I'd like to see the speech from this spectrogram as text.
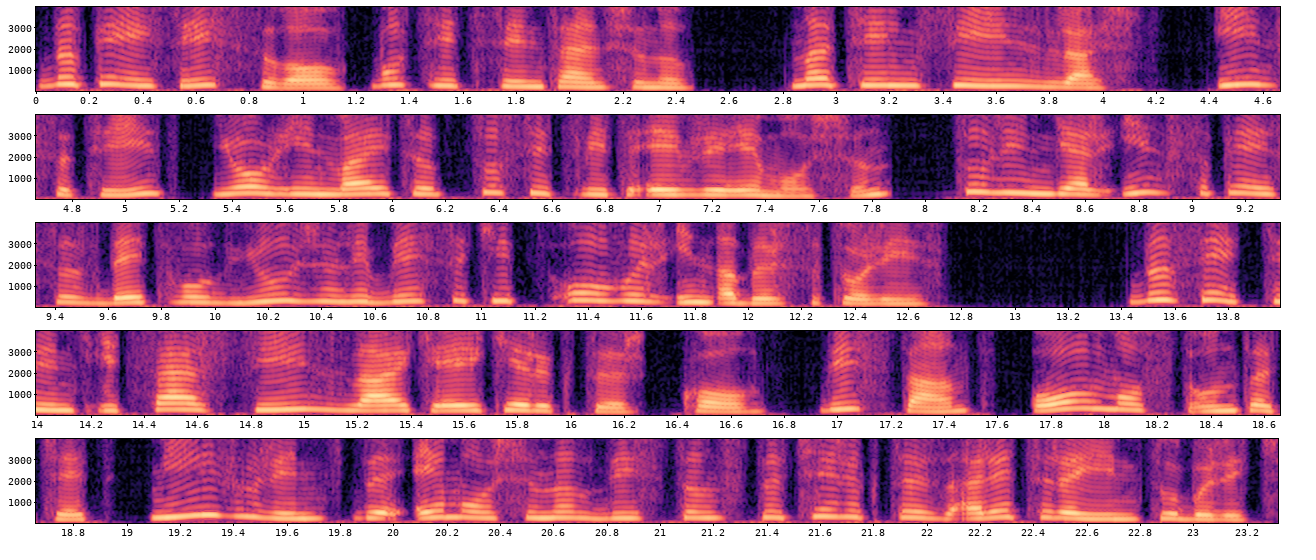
The pace is slow, but it's intentional. Nothing feels rushed. Instead, you're invited to sit with every emotion, to linger in spaces that would usually be skipped over in other stories. The setting itself feels like a character, cold, distant, almost untouched, mirroring the emotional distance the characters are trying to bridge.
